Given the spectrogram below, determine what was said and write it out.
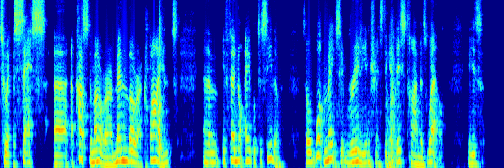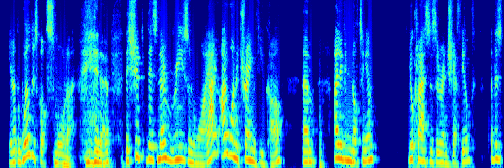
to assess uh, a customer or a member or a client um, if they're not able to see them. So what makes it really interesting at this time as well is, you know, the world has got smaller. you know, there should there's no reason why I, I want to train with you, Carl. Um, I live in Nottingham. Your classes are in Sheffield, but there's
